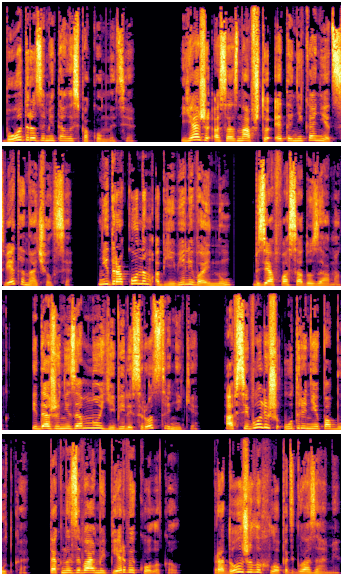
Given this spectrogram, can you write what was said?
бодро заметалась по комнате. Я же, осознав, что это не конец света начался, не драконам объявили войну, взяв в осаду замок, и даже не за мной явились родственники, а всего лишь утренняя побудка, так называемый первый колокол, продолжила хлопать глазами.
